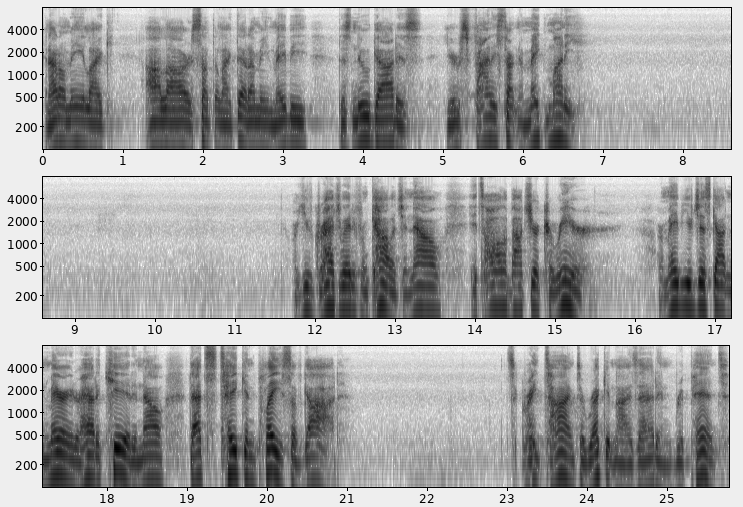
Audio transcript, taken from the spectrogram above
And I don't mean like Allah or something like that. I mean, maybe this new God is, you're finally starting to make money. Or you've graduated from college and now it's all about your career. Or maybe you've just gotten married or had a kid and now that's taken place of God. It's a great time to recognize that and repent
